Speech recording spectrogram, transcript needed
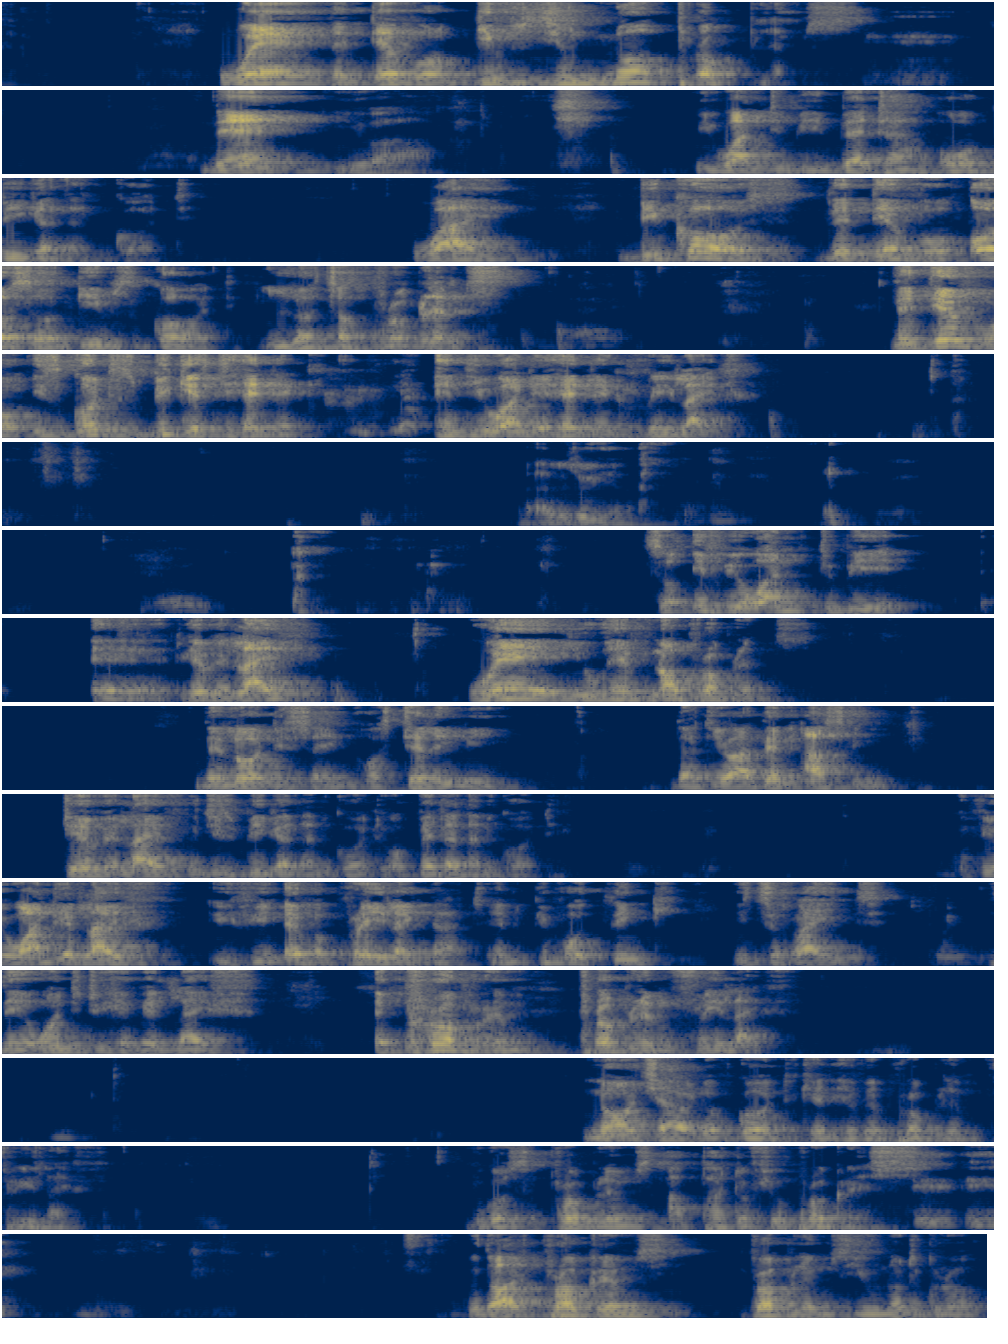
where the devil gives you no problems, then you are you want to be better or bigger than God. Why? Because the devil also gives God lots of problems. The devil is God's biggest headache, and you want a headache free life. Hallelujah. So if you want to be uh, to have a life where you have no problems, the Lord is saying, was telling me that you are then asking to have a life which is bigger than God or better than God. If you want a life, if you ever pray like that, and people think it's right, they want to have a life, a problem, problem-free life. No child of God can have a problem-free life because problems are part of your progress. Without problems, problems you will not grow.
